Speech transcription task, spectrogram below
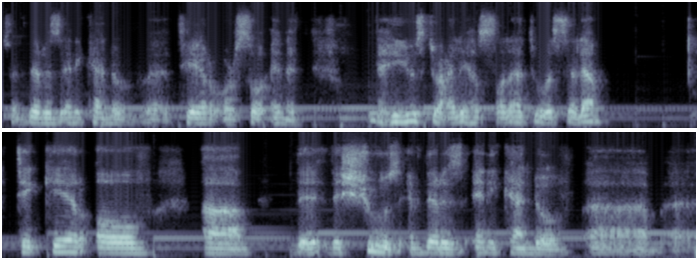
So if there is any kind of uh, tear or so in it, he used to alayhi salatu wasalam take care of um, the the shoes if there is any kind of um, uh,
